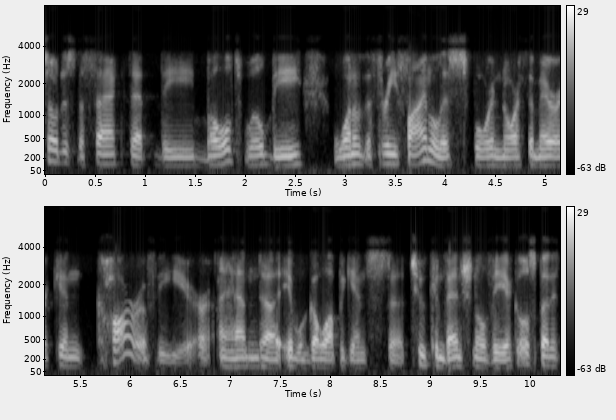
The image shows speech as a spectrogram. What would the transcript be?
so does the fact that the Bolt will be one of the three finalists for North American Car of the Year, and uh, it will go up against uh, two conventional vehicles, but it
